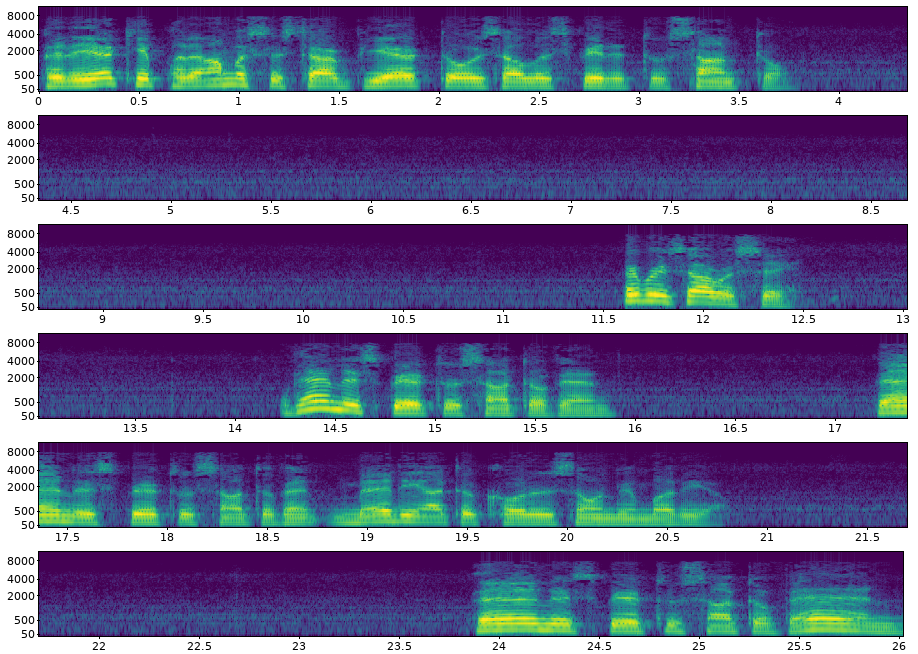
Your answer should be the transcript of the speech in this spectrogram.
Pedir que podamos estar abiertos al Espíritu Santo. Rezar así. Ven Espíritu Santo, ven. Ven Espíritu Santo, ven mediante el corazón de María. Ven Espíritu Santo, ven.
